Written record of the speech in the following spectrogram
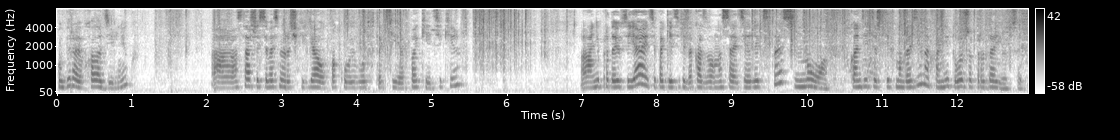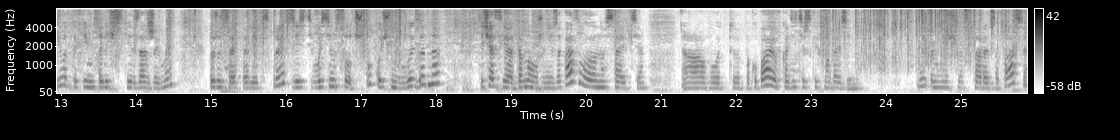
Убираю в холодильник. А оставшиеся восьмерочки я упакую вот в такие пакетики. Они продаются, я эти пакетики заказывала на сайте Алиэкспресс, но в кондитерских магазинах они тоже продаются. И вот такие металлические зажимы, тоже сайт Алиэкспресс, здесь 800 штук, очень выгодно. Сейчас я давно уже не заказывала на сайте, а вот, покупаю в кондитерских магазинах. Вот у меня еще старые запасы.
